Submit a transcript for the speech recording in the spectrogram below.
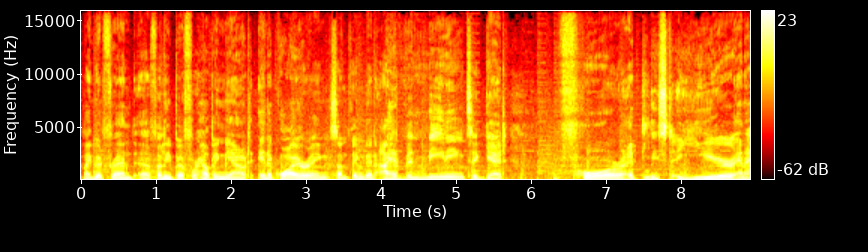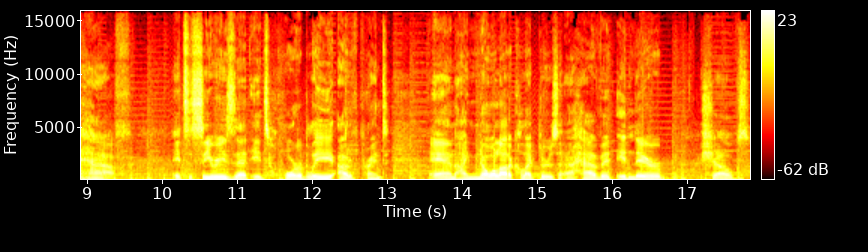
my good friend uh, Felipe for helping me out in acquiring something that I have been meaning to get for at least a year and a half. It's a series that it's horribly out of print, and I know a lot of collectors have it in their shelves.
